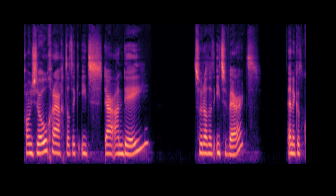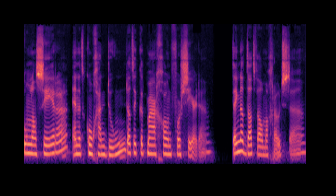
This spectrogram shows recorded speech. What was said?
gewoon zo graag dat ik iets daaraan deed. Zodat het iets werd en ik het kon lanceren en het kon gaan doen, dat ik het maar gewoon forceerde. Ik denk dat dat wel mijn grootste,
